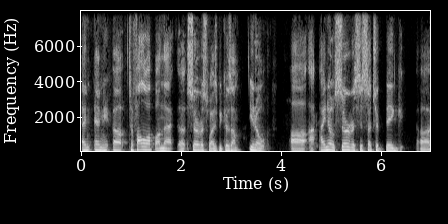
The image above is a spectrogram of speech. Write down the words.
And and uh, to follow up on that uh, service wise, because I'm you know uh, I, I, know service is such a big uh,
